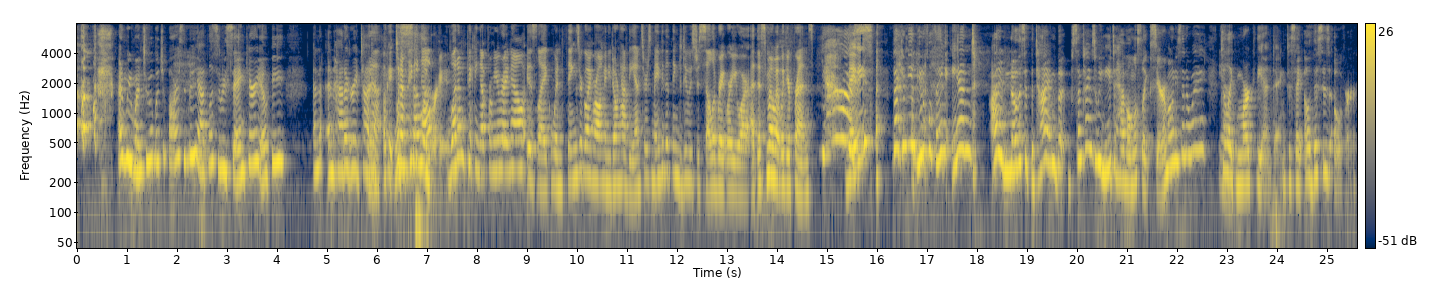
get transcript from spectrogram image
and we went to a bunch of bars in Minneapolis and we sang karaoke and, and had a great time. Yeah. Okay. What I'm picking celebrate. up, what I'm picking up from you right now is like when things are going wrong and you don't have the answers. Maybe the thing to do is just celebrate where you are at this moment with your friends. Yes. Maybe? that can be a beautiful thing. And I didn't know this at the time, but sometimes we need to have almost like ceremonies in a way to like mark the ending, to say, oh, this is over.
